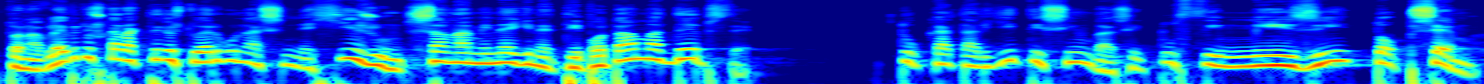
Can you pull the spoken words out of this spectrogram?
Το να βλέπει τους χαρακτήρες του έργου να συνεχίζουν σαν να μην έγινε τίποτα, μαντέψτε. Του καταργεί τη σύμβαση, του θυμίζει το ψέμα.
